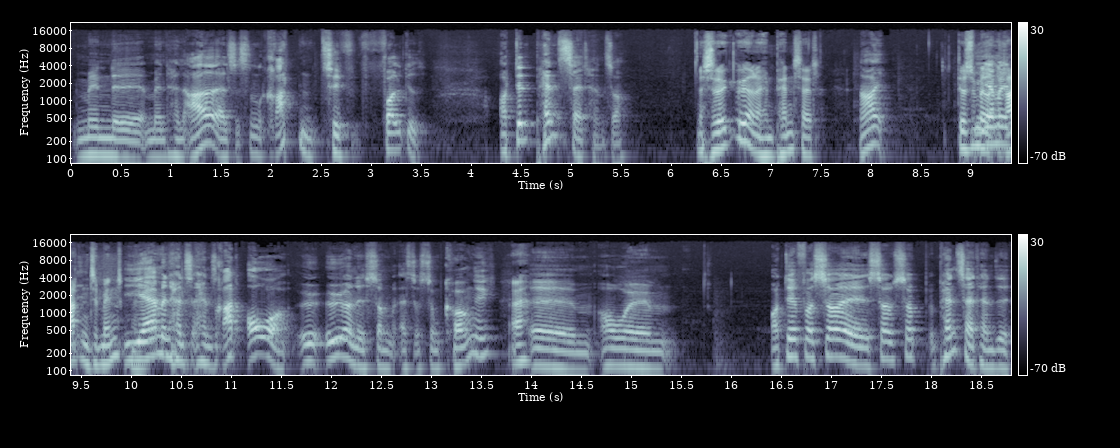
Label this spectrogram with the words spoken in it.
men, øh, men han ejede altså sådan retten til folket. Og den pantsatte han så. Altså, det er ikke øerne, han pansat. Nej, Det var simpelthen Jamen, retten til menneskene. Ja, men hans, hans ret over ø- øerne som, altså, som konge, ikke? Ja. Øhm, og, øhm, og derfor så, øh, så, så pansatte han det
